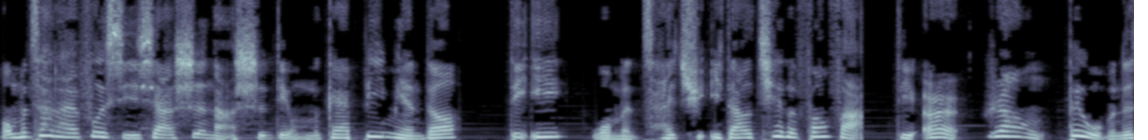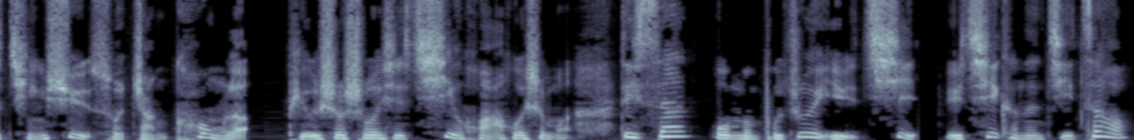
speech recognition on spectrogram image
我们再来复习一下是哪十点我们该避免的。第一，我们采取一刀切的方法；第二，让被我们的情绪所掌控了。比如说说一些气话或什么。第三，我们不注意语气，语气可能急躁，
